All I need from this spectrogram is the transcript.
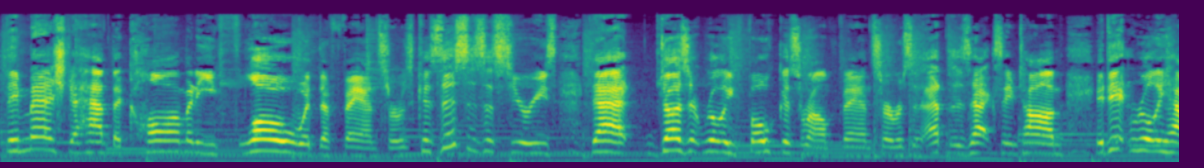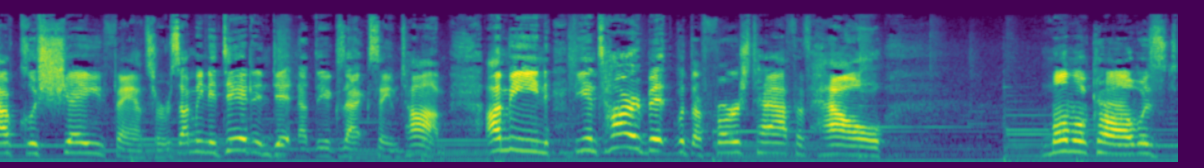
they managed to have the comedy flow with the fan service, because this is a series that doesn't really focus around fan service, and at the exact same time, it didn't really have cliche fan service. I mean, it did and didn't at the exact same time. I mean, the entire bit with the first half of how Momoka was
